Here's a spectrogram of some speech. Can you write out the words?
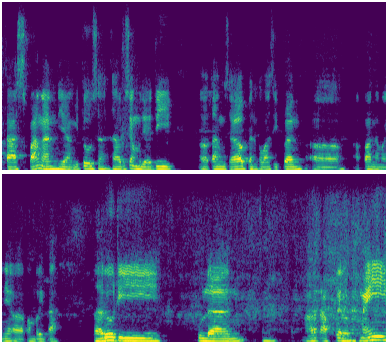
atas pangan yang itu seharusnya menjadi uh, tanggung jawab dan kewajiban uh, apa namanya uh, pemerintah. Baru di bulan Maret, April, Mei,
